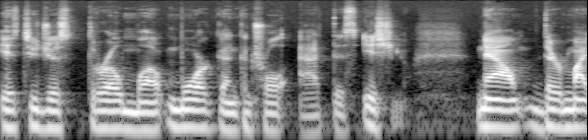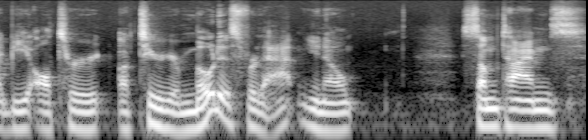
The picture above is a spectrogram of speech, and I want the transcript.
is to just throw more, more gun control at this issue. Now, there might be alter, ulterior motives for that. You know, sometimes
